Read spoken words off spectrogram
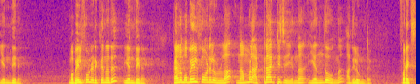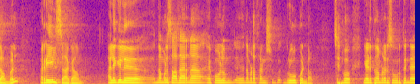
എന്തിന്? മൊബൈൽ ഫോൺ എടുക്കുന്നത് എന്തിന്? കാരണം മൊബൈൽ ഫോണിലുള്ള നമ്മൾ അട്രാക്റ്റ് ചെയ്യുന്ന എന്തോ ഒന്ന് അതിലുണ്ട്. ഫോർ എക്സാമ്പിൾ റീൽസ് ആകാം. അല്ലെങ്കിൽ നമ്മൾ സാധാരണ എപ്പോഴും നമ്മുടെ ഫ്രണ്ട്ഷിപ്പ് ഗ്രൂപ്പ് ഉണ്ടാവും. ചിലപ്പോൾ ഈ അടുത്ത് നമ്മുടെ ഒരു സുഹൃത്തിന്റെ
